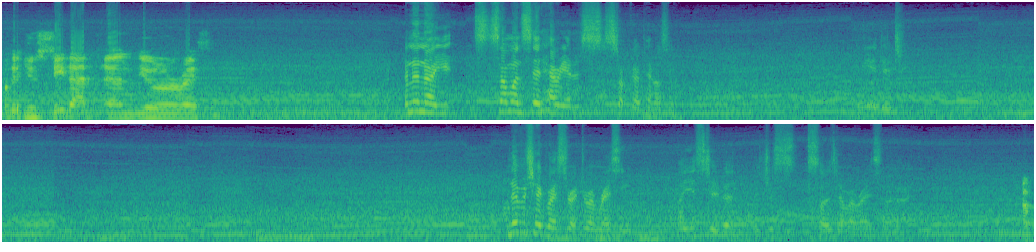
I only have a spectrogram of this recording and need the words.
How did you see that and you're racing? No, no, no. You, someone said Harry had a stop go penalty. And you did. I never check race director when racing. I used to, but it just slows down my race. I know. Yep.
